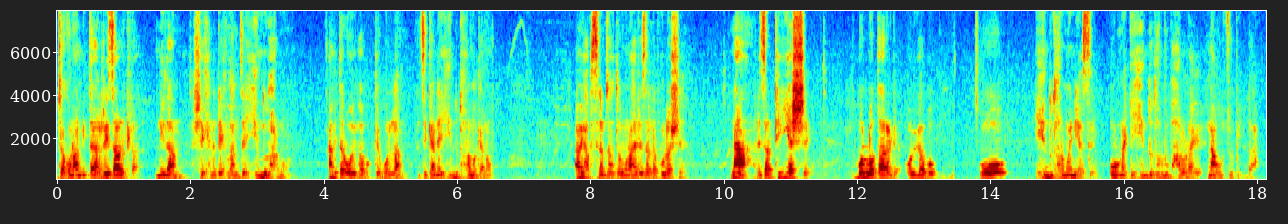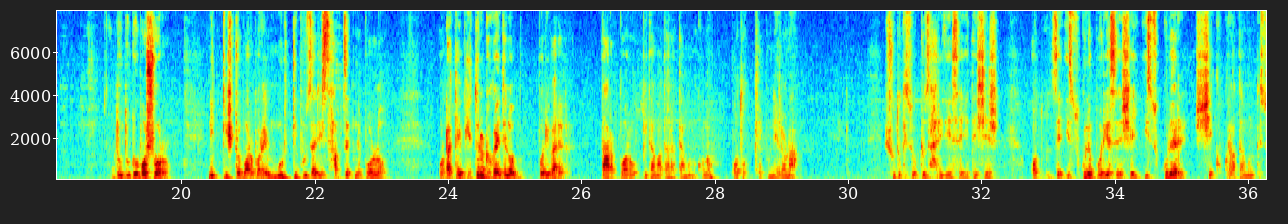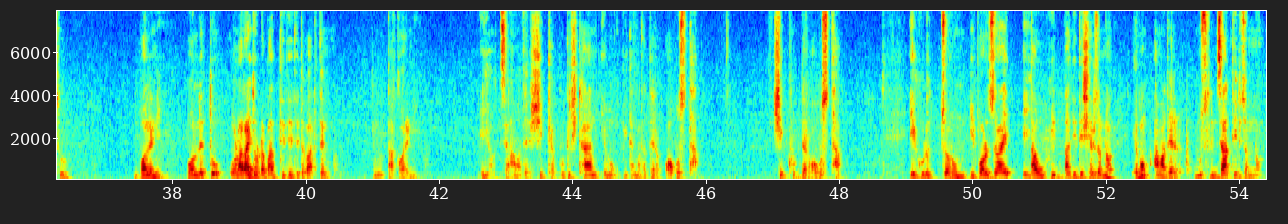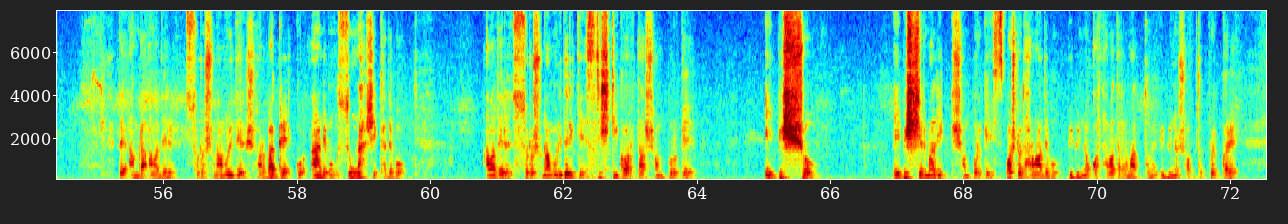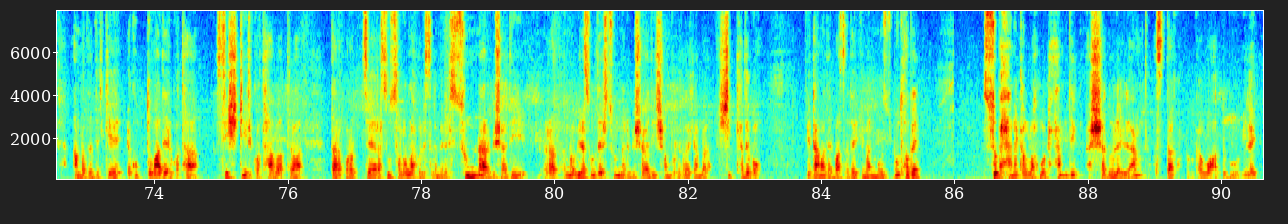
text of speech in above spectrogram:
যখন আমি তার রেজাল্ট নিলাম, সেখানে দেখলাম যে হিন্দু ধর্ম। আমি তার অভিভাবককে বললাম যে, কেন হিন্দু ধর্ম কেন? আমি ভাবছিলাম যে হয়তো মনে হয় রেজাল্টটা ভুল আসছে। না রেজাল্ট ঠিকই আসছে। বলল তার অভিভাবক, ও হিন্দু ধর্মই নিয়েছে। ওর নাকি হিন্দু ধর্ম ভালো লাগে। না উজুবিল্লা দু দুটো বছর নিকৃষ্ট বর্বরে মূর্তি পূজারি সাবজেক্ট নিয়ে পড়ল। ওটাকে ভেতরে ঢুকাই দিল পরিবারের। তারপরও পিতামাতারা তেমন কোনো পদক্ষেপ নিল না। শুধু কিছু একটু ঝাড়ি দিয়েছে এতে শেষ। যে স্কুলে পড়িয়েছে, সেই স্কুলের শিক্ষকরা তেমন কিছু বলেনি। বললে তো ওনারাই তো ওটা বাদ দিয়ে দিতে পারতেন, কিন্তু তা করেনি। এই হচ্ছে আমাদের শিক্ষা প্রতিষ্ঠান এবং পিতামাতাদের অবস্থা, শিক্ষকদের অবস্থা। এগুলো চরম বিপর্যয়, এই তাওহিদবাদী দেশের জন্য এবং আমাদের মুসলিম জাতির জন্য। তাই আমরা আমাদের ছোট সোনামণিদের সর্বাগ্রে কোরআন এবং সুন্নাহ শিক্ষা দেব। আমাদের ছোট সোনামণিদেরকে সৃষ্টিকর্তা সম্পর্কে, এই বিশ্ব, এই বিশ্বের মালিক সম্পর্কে স্পষ্ট ধারণা দেব। বিভিন্ন কথাবার্তার মাধ্যমে বিভিন্ন শব্দ প্রয়োগ করে আমরা তাদেরকে একত্ববাদের কথা, সৃষ্টির কথাবার্তা, তারপর হচ্ছে রাসুল সাল্লাহ সাল্লামের সুন্নার বিষয়াদি নবী রাসুলদের সুন্নার বিষয়াদি সম্পর্কে তাদেরকে আমরা শিক্ষা দেব। এটা আমাদের বাচ্চাদের ইমান মজবুত হবে। ওয়া বিহামদিক, আশহাদু লা ইলাইক।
